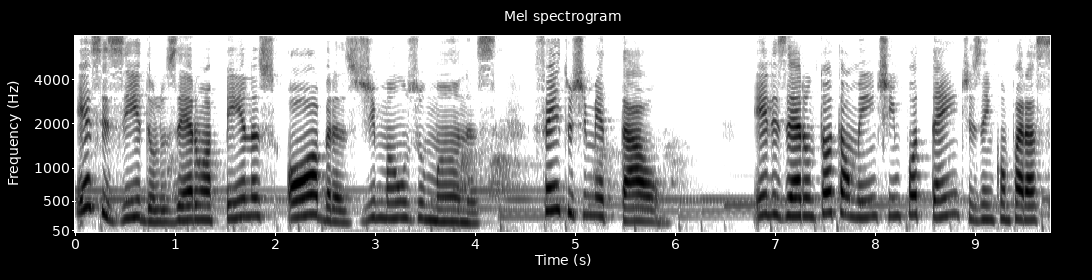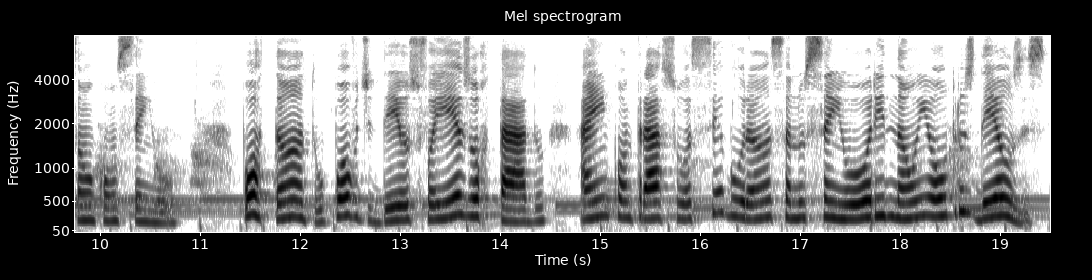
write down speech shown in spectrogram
Esses ídolos eram apenas obras de mãos humanas, feitos de metal. Eles eram totalmente impotentes em comparação com o Senhor. Portanto, o povo de Deus foi exortado a encontrar sua segurança no Senhor e não em outros deuses.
